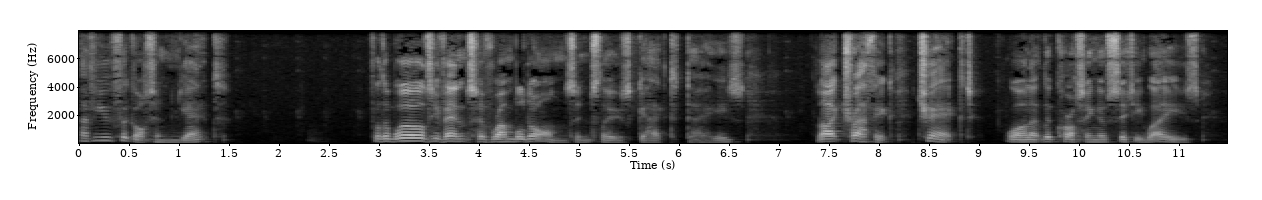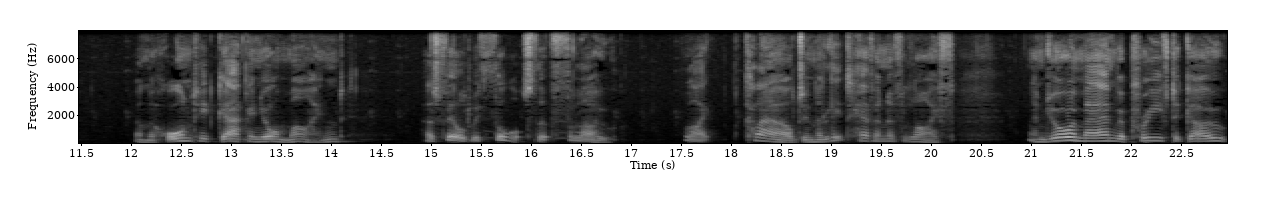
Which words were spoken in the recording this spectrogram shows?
Have you forgotten yet? For the world's events have rumbled on since those gagged days, like traffic checked while at the crossing of city ways, and the haunted gap in your mind has filled with thoughts that flow like clouds in the lit heaven of life, and you're a man reprieved to go,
